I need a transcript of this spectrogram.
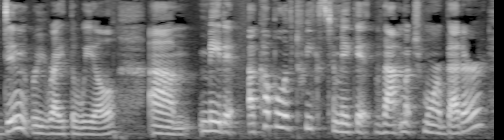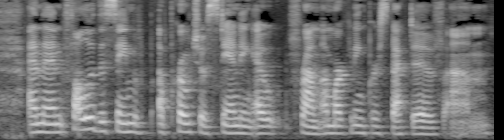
didn't rewrite the wheel, um, made it a couple of tweaks to make it that much more better, and then followed the same approach of standing out from a marketing perspective um,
